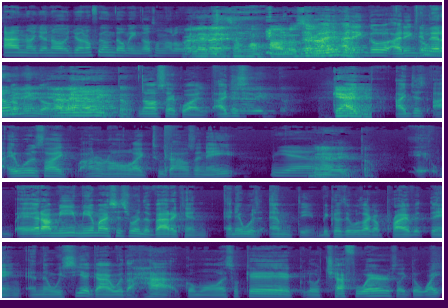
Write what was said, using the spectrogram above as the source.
Ah, no, yo no, yo no fui un domingo, eso no lo ¿Cuál vi. era ese Juan Pablo II? No, no, I, I didn't go. I didn't go They un domingo. Era Benedicto. No sé cuál. I just, ¿Qué año? I just, I, it was like I don't know, like 2008. Yeah. Benedicto. It- era me, me and my sister were in the Vatican, and it was empty because it was like a private thing. And then we see a guy with a hat, como eso que los chef wears, like the white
